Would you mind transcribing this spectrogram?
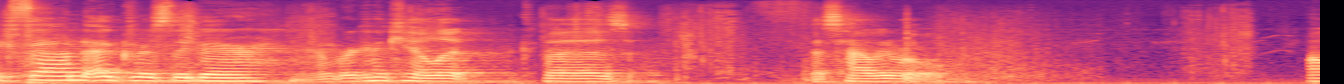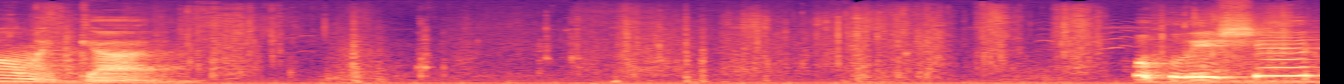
We found a grizzly bear, and we're gonna kill it, because that's how we roll. Oh my god. Holy shit!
